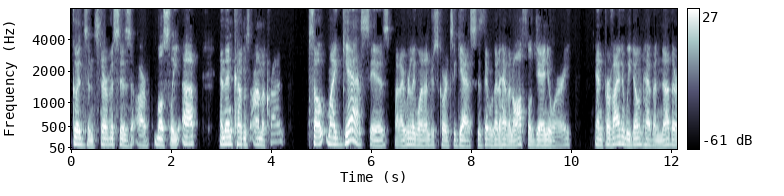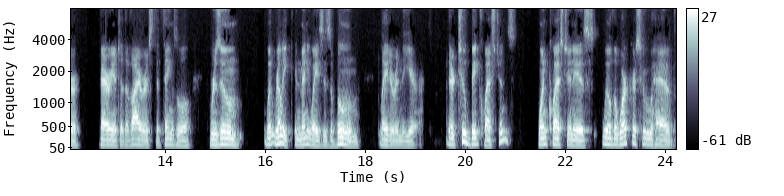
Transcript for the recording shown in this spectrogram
goods and services are mostly up. And then comes Omicron. So my guess is, but I really want to underscore it's a guess, is that we're going to have an awful January. And provided we don't have another variant of the virus, that things will resume what really in many ways is a boom later in the year. There are two big questions. One question is Will the workers who have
